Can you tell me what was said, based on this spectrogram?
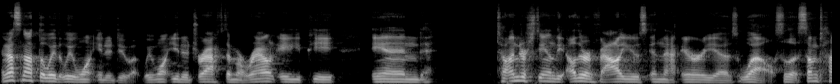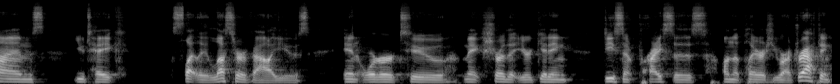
and that's not the way that we want you to do it. We want you to draft them around ADP and to understand the other values in that area as well, so that sometimes you take slightly lesser values in order to make sure that you're getting decent prices on the players you are drafting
